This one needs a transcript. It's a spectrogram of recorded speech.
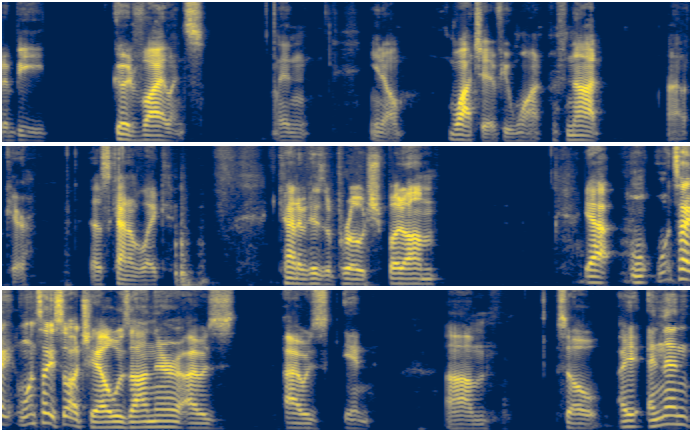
to be good violence. And, you know, watch it if you want. If not, I don't care. That's kind of like kind of his approach. But um, yeah. Once I once I saw Chael was on there, I was I was in. Um, so I and then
